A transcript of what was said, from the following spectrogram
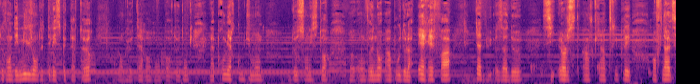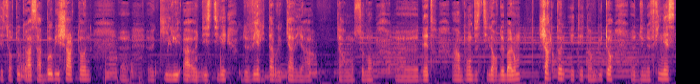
devant des millions de téléspectateurs. L'Angleterre remporte donc la première Coupe du Monde de son histoire euh, en venant à bout de la RFA 4 buts à 2. Si Hurst inscrit un triplé en finale, c'est surtout grâce à Bobby Charlton euh, euh, qui lui a distillé de véritables caviar. Car non seulement d'être un bon distilleur de ballon, Charlton était un buteur d'une finesse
